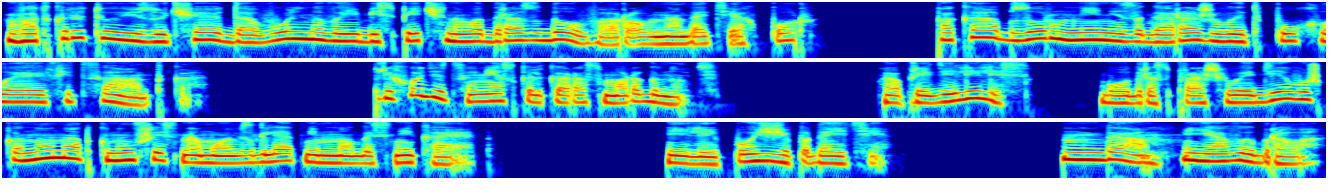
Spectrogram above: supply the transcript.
В открытую изучаю довольного и беспечного Дроздова ровно до тех пор, пока обзор мне не загораживает пухлая официантка. Приходится несколько раз моргнуть. «Определились?» — бодро спрашивает девушка, но, наткнувшись на мой взгляд, немного сникает. «Или позже подойти?» «Да, я выбрала».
